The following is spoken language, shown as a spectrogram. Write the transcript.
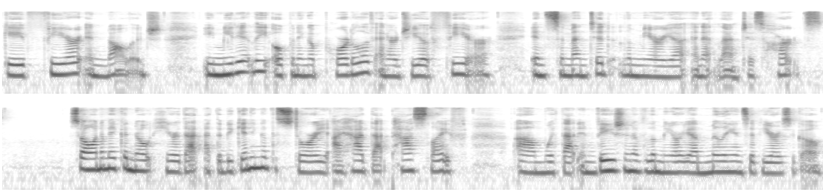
gave fear in knowledge, immediately opening a portal of energy of fear in cemented Lemuria and Atlantis hearts. So I want to make a note here that at the beginning of the story, I had that past life um, with that invasion of Lemuria millions of years ago.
